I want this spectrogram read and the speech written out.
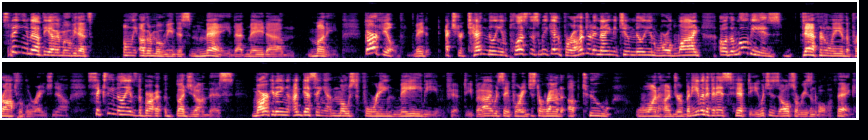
Speaking about the other movie that's only other movie this May that made um, money. Garfield made extra 10 million plus this weekend for 192 million worldwide. Oh, the movie is definitely in the profitable range now. 60 million is the bar- budget on this. Marketing, I'm guessing at most 40, maybe even 50, but I would say 40, just to round it up to 100. But even if it is 50, which is also reasonable to think,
